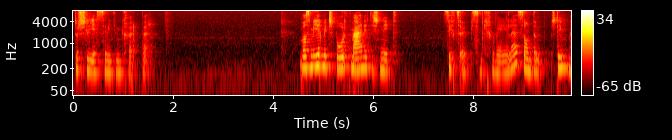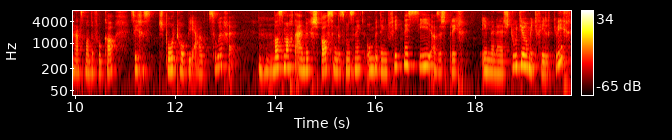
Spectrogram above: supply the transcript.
durchschließen mit dem Körper. Was wir mit Sport meinen, ist nicht sich zu etwas quälen, sondern, stimmt, wir haben es mal davon gehabt, sich ein Sporthobby auch zu suchen. Mhm. Was macht einem wirklich Spass? Und das muss nicht unbedingt Fitness sein, also sprich in einem Studio mit viel Gewicht,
